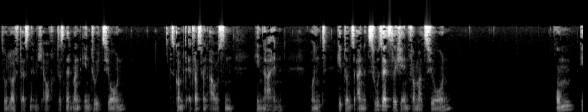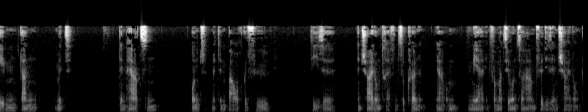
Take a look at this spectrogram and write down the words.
so läuft das nämlich auch. Das nennt man Intuition. Es kommt etwas von außen hinein und gibt uns eine zusätzliche Information, um eben dann mit dem Herzen und mit dem Bauchgefühl diese Entscheidung treffen zu können, ja, um mehr Informationen zu haben für diese Entscheidung.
